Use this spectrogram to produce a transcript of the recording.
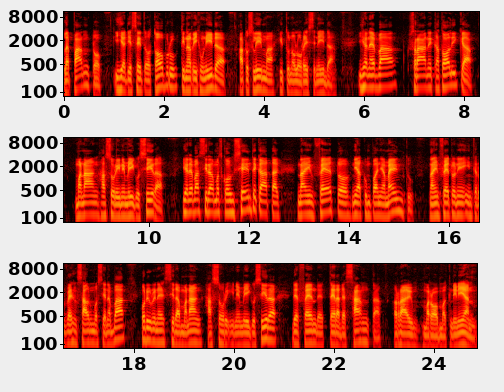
lepanto ia 17 outubro tina reunida atus lima hitu nolo resinida ia neba serane katolika manang hasuri inimigo sira ia neba sira mas consciente kata na infeto ni acompanhamento na infeto ni intervenção mas neba Horiune sira manang hasori inimigo sira defende terra de santa rai maroma kninian.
